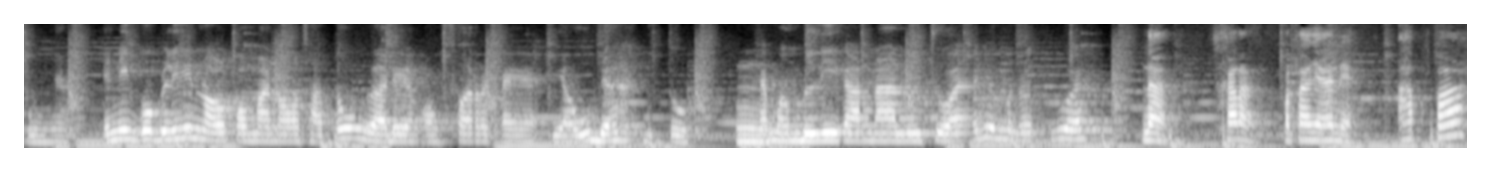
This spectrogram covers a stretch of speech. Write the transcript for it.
punya. Ini gue beli 0,01 nggak ada yang over kayak ya udah gitu. Hmm. Emang beli karena lucu aja menurut gue. nah sekarang pertanyaannya apa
